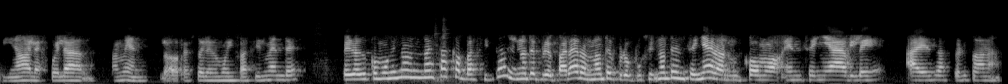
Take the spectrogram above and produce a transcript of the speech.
si no la escuela también lo resuelve muy fácilmente pero como que no, no estás capacitado y no te prepararon, no te propusieron, no te enseñaron cómo enseñarle a esas personas.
